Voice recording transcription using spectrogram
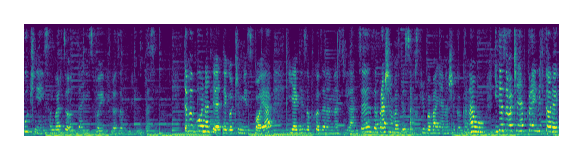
hucznie i są bardzo oddani swojej filozofii w tym czasie. To by było na tyle tego, czym jest poja i jak jest obchodzona na Sri Lance. Zapraszam Was do subskrybowania naszego kanału i do zobaczenia w kolejny wtorek.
